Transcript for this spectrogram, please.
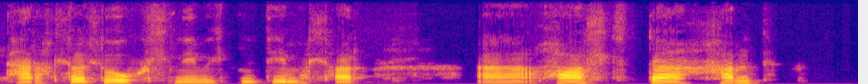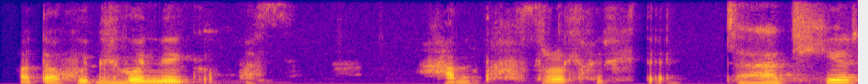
тархлуул өөхөл нэмэгдэн. Тийм болохоор хоолттой хамт одоо хөдөлгөөнийг бас хамт хасруулах хэрэгтэй. За тэгэхээр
